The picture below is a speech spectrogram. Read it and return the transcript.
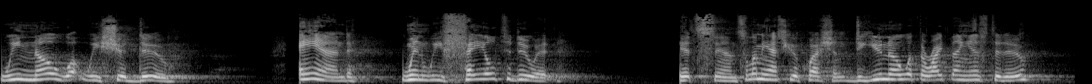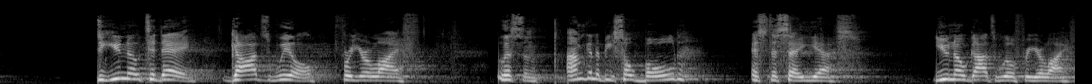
we know what we should do. And when we fail to do it, it's sin. So let me ask you a question. Do you know what the right thing is to do? Do you know today God's will for your life? Listen, I'm going to be so bold as to say yes. You know God's will for your life.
